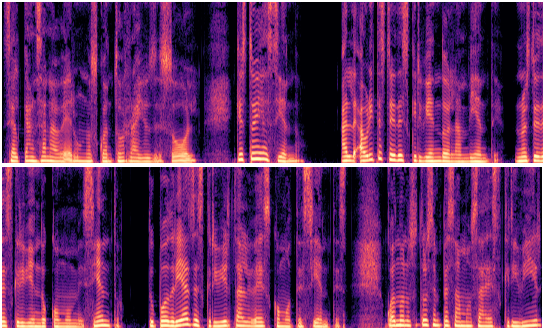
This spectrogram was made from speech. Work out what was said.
Se alcanzan a ver unos cuantos rayos de sol. ¿Qué estoy haciendo? ahorita estoy describiendo el ambiente, no estoy describiendo cómo me siento. Tú podrías describir tal vez cómo te sientes. Cuando nosotros empezamos a describir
